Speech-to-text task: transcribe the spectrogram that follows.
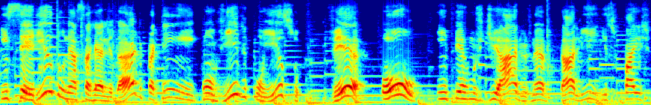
inserido nessa realidade, para quem convive com isso, vê, ou em termos diários, né, tá ali, isso faz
